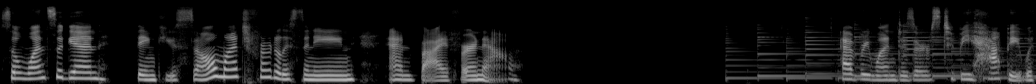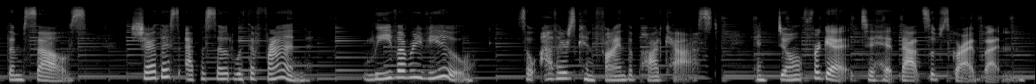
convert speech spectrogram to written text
So, once again, thank you so much for listening and bye for now. Everyone deserves to be happy with themselves. Share this episode with a friend. Leave a review so others can find the podcast. And don't forget to hit that subscribe button.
